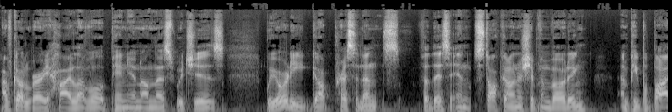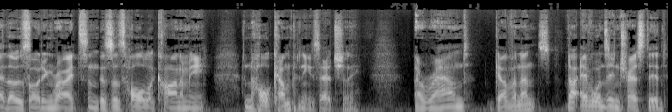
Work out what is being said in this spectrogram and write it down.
I've got a very high level opinion on this, which is we already got precedents for this in stock ownership and voting, and people buy those voting rights, and there's this whole economy and whole companies actually around governance. Not everyone's interested.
